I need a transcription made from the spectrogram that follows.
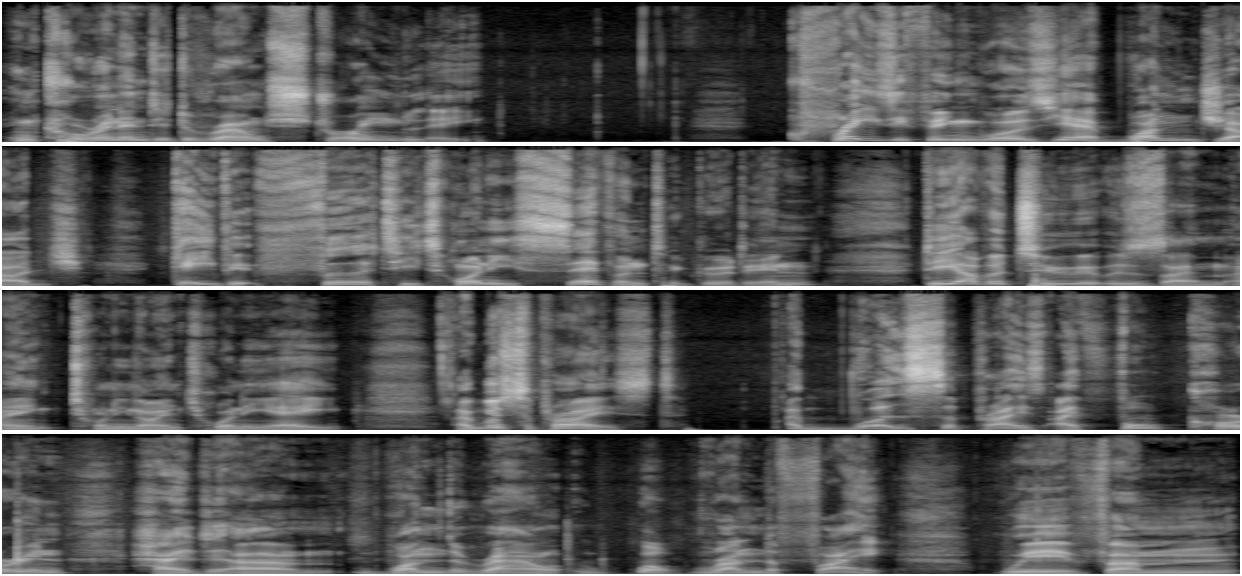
and Corin ended the round strongly. Crazy thing was, yeah, one judge gave it 30 27 to Gooden. The other two, it was, um, I think, 29 28. I was surprised. I was surprised. I thought Corin had um, won the round, well, run the fight with um,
